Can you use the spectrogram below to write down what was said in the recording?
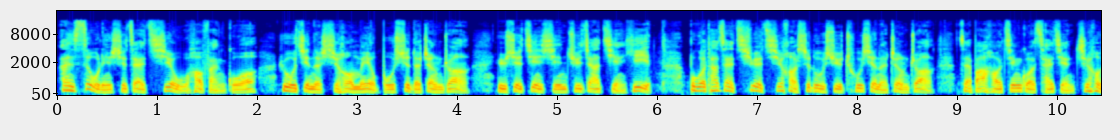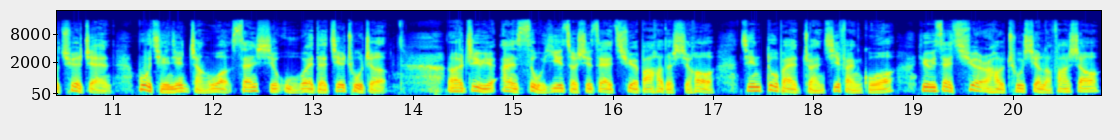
按四五零是在七月五号返国入境的时候没有不适的症状，于是进行居家检疫。不过他在七月七号是陆续出现了症状，在八号经过裁剪之后确诊，目前已经掌握三十五位的接触者。而至于按四五一，则是在七月八号的时候经杜拜转机返国，由于在七月二号出现了发烧，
